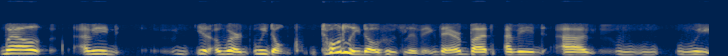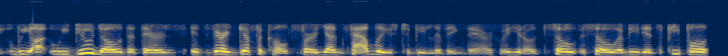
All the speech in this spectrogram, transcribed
Well, I mean, you know, we're we don't totally know who's living there, but I mean, uh, we we uh, we do know that there's it's very difficult for young families to be living there. You know, so so I mean, it's people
